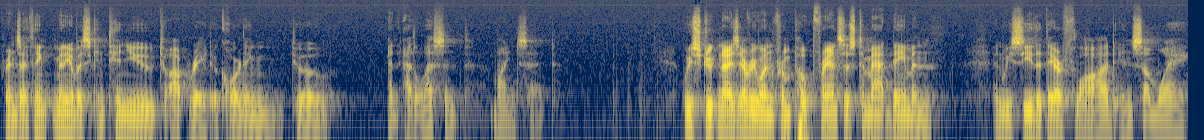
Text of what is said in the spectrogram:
Friends, I think many of us continue to operate according to an adolescent mindset. We scrutinize everyone from Pope Francis to Matt Damon and we see that they are flawed in some way.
